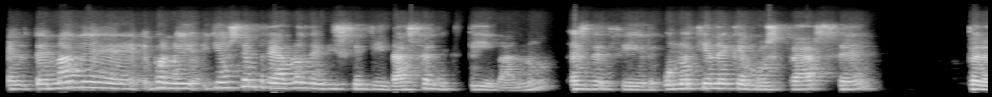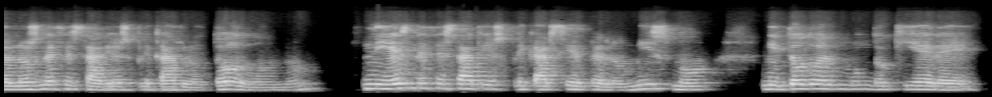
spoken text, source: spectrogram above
El tema de, bueno, yo, siempre hablo de visibilidad selectiva, ¿no? Es decir, uno tiene que mostrarse, pero no es necesario explicarlo todo, ¿no? ni es necesario explicar siempre lo mismo, ni todo el mundo quiere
